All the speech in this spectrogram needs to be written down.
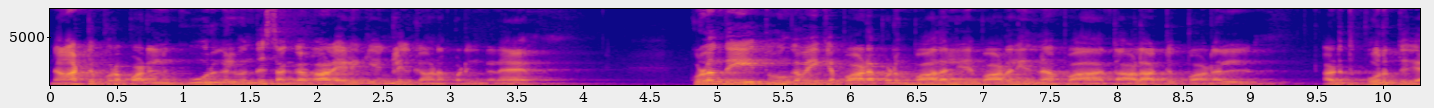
நாட்டுப்புற பாடலின் கூறுகள் வந்து சங்ககால இலக்கியங்களில் காணப்படுகின்றன. குழந்தையை தூங்க வைக்க பாடப்படும் பாடல் பாடல் எதுனா பா தாளாட்டு பாடல். அடுத்து பொறுத்துக.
